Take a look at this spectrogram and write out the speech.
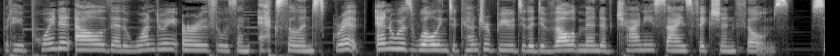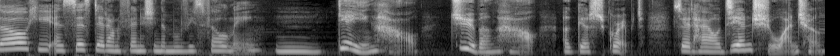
but he pointed out that The Wandering Earth was an excellent script and was willing to contribute to the development of Chinese science fiction films. So he insisted on finishing the movie's filming. 嗯，电影好，剧本好，a good script，所以他要坚持完成，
